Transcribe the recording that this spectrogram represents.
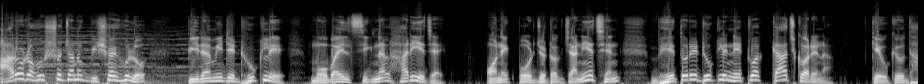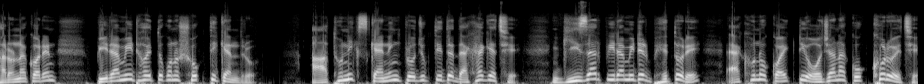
আরও রহস্যজনক বিষয় হল, পিরামিডে ঢুকলে মোবাইল সিগন্যাল হারিয়ে যায়। অনেক পর্যটক জানিয়েছেন, ভেতরে ঢুকলে নেটওয়ার্ক কাজ করে না। কেউ কেউ ধারণা করেন, পিরামিড হয়তো কোনো শক্তি কেন্দ্র। আধুনিক স্ক্যানিং প্রযুক্তিতে দেখা গেছে, গিজার পিরামিডের ভেতরে এখনও কয়েকটি অজানা কক্ষ রয়েছে,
